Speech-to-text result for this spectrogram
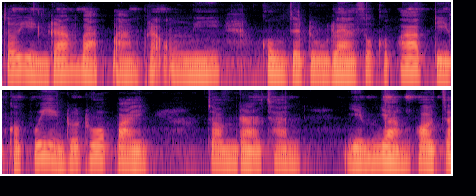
เจ้าหญิงร่างแบบบางพระองค์นี้ คงจะดูแลสุขภาพดีกว่าผู้หญิงทั่วๆไป จอมราชัน ยิ้มอย่างพอใจ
